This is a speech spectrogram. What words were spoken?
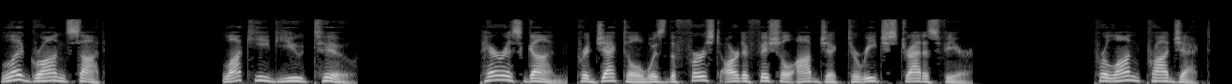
Le Grand Saut Lockheed U-2 Paris gun projectile was the first artificial object to reach stratosphere Perlan project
